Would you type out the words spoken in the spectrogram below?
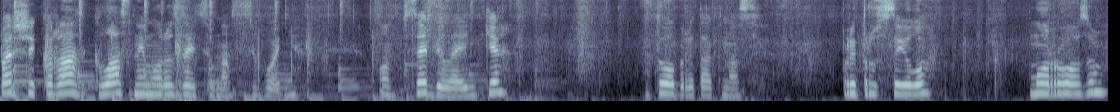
Перший класний морозець у нас сьогодні. Он все біленьке. Добре так нас притрусило морозом.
